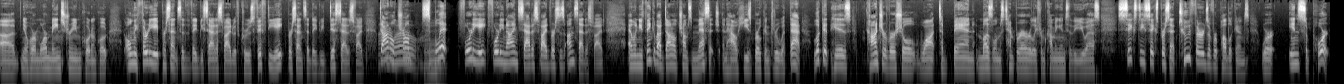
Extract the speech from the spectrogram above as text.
uh, you know, who are more mainstream, quote unquote, only 38% said that they'd be satisfied with Cruz. 58% said they'd be dissatisfied. Donald Trump split 48 49 satisfied versus unsatisfied. And when you think about Donald Trump's message and how he's broken through with that, look at his controversial want to ban Muslims temporarily from coming into the U.S. 66%, two thirds of Republicans were in support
